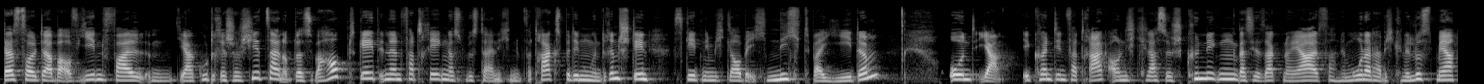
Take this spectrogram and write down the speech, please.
Das sollte aber auf jeden Fall ähm, ja gut recherchiert sein, ob das überhaupt geht in den Verträgen. Das müsste eigentlich in den Vertragsbedingungen drinstehen. Es geht nämlich, glaube ich, nicht bei jedem. Und ja, ihr könnt den Vertrag auch nicht klassisch kündigen, dass ihr sagt, na ja, jetzt nach einem Monat habe ich keine Lust mehr,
